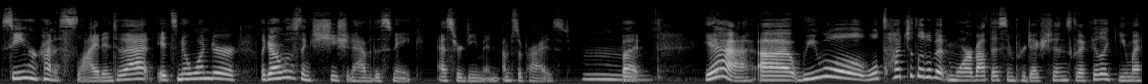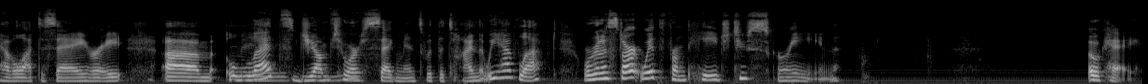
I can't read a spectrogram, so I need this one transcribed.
seeing her kind of slide into that. It's no wonder. Like I almost think she should have the snake as her demon. I'm surprised, mm. but yeah, uh, we will we'll touch a little bit more about this in predictions because I feel like you might have a lot to say, right? Um, let's jump to our segments with the time that we have left. We're going to start with from page to screen. Okay,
